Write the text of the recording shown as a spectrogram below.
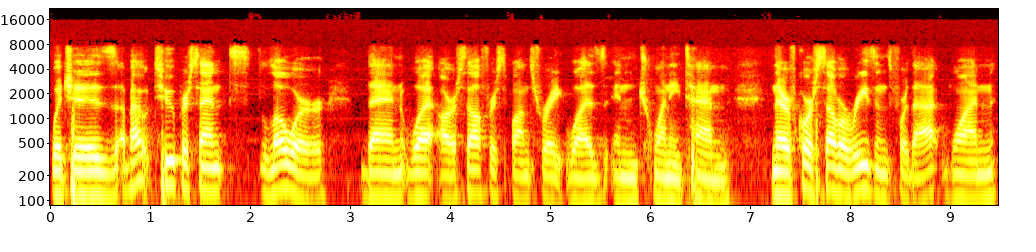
which is about 2% lower than what our self response rate was in 2010. And there are, of course, several reasons for that. One,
